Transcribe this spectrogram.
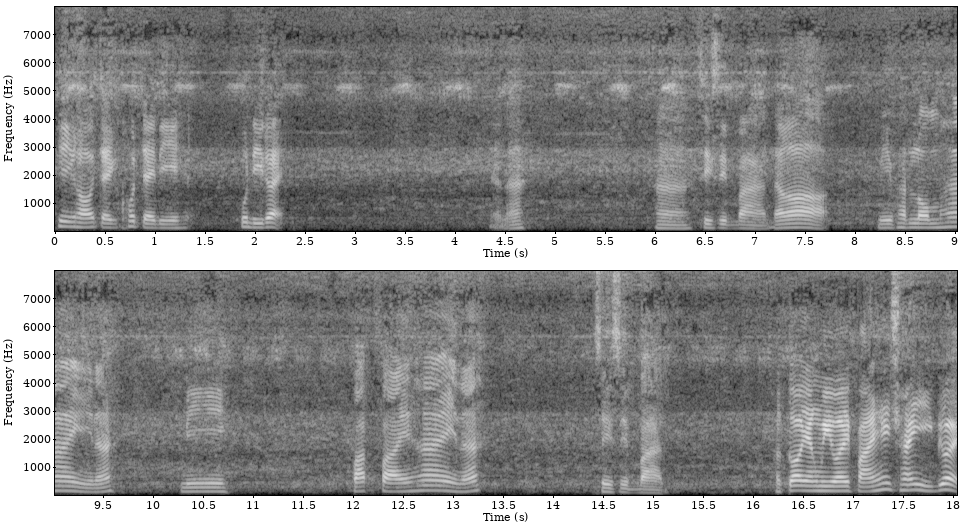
พี่เขาใจโคตรใจดีพูดดีด้วยเดี๋ยวนะ อ่า 40 บาท แล้วก็มีพัดลมให้นะ มีปลั๊กไฟให้นะ 40 บาท แล้วก็ยังมี Wi-Fi ให้ใช้อีกด้วย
